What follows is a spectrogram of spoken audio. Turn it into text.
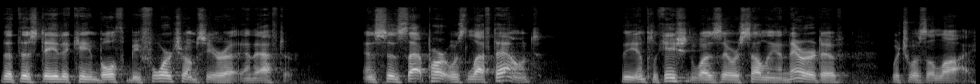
that this data came both before Trump's era and after. And since that part was left out, the implication was they were selling a narrative which was a lie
